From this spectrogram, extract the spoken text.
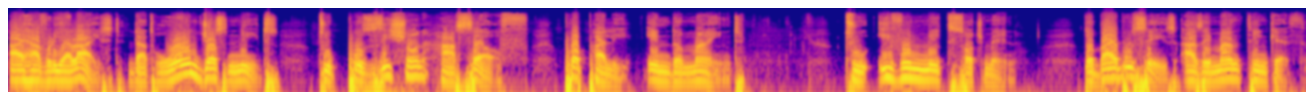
I have realized that one just needs to position herself properly in the mind to even meet such men. The Bible says, as a man thinketh.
